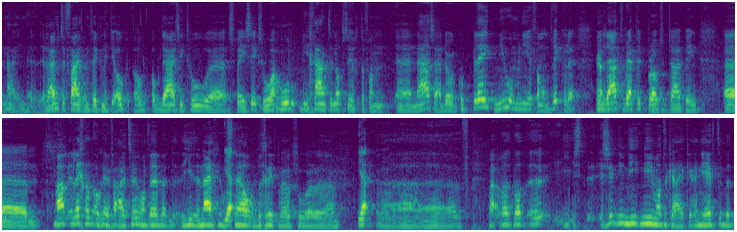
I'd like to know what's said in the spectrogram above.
nou, in de ruimtevaart ontwikkelt, dat je ook, ook, ook daar ziet hoe uh, SpaceX, hoe, hoe die gaan ten opzichte van NASA, door een compleet nieuwe manier van ontwikkelen. Inderdaad, rapid prototyping. Um, maar leg dat ook even uit, hè? want we hebben hier de neiging om snel begrippen voor ja. Uh, maar wat, wat, uh, er zit nu niemand te kijken en die heeft een,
